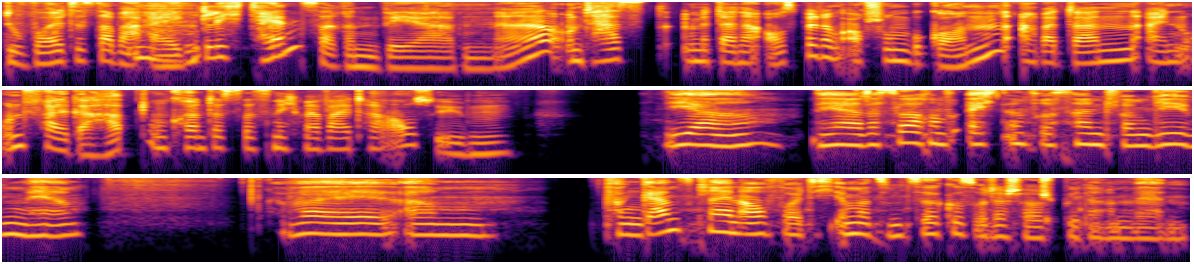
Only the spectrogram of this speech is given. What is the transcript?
Du wolltest aber eigentlich Tänzerin werden, ne? Und hast mit deiner Ausbildung auch schon begonnen, aber dann einen Unfall gehabt und konntest das nicht mehr weiter ausüben. Ja, ja, das war auch echt interessant vom Leben her. Weil ähm, von ganz klein auf wollte ich immer zum Zirkus oder Schauspielerin werden.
